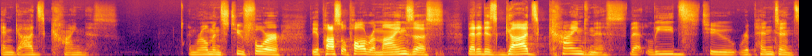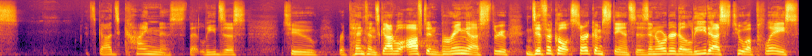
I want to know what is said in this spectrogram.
and God's kindness. In Romans 2 4, the Apostle Paul reminds us that it is God's kindness that leads to repentance. It's God's kindness that leads us to repentance. God will often bring us through difficult circumstances in order to lead us to a place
